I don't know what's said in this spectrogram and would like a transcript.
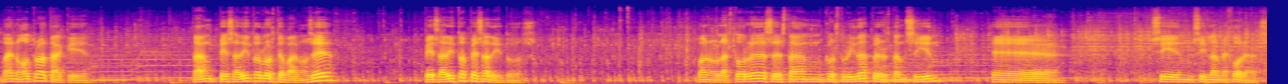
Bueno, otro ataque. Están pesaditos los tebanos, ¿eh? Pesaditos, pesaditos. Bueno, las torres están construidas, pero están sin, eh, sin, sin las mejoras.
